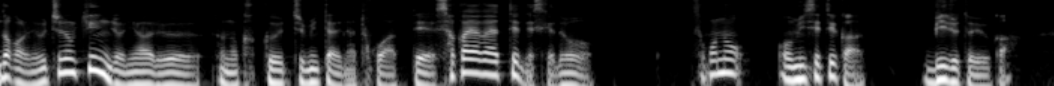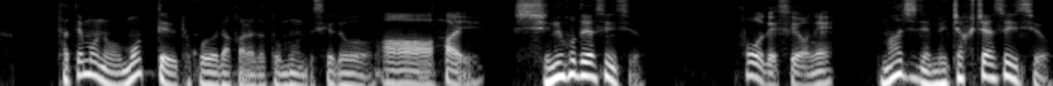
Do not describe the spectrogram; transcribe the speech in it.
だからね、うちの近所にある、その角打ちみたいなとこあって、酒屋がやってんですけど、そこのお店というか、ビルというか、建物を持ってるところだからだと思うんですけど、ああ、はい。死ぬほど安いんですよ。そうですよね。マジでめちゃくちゃ安いんですよ。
